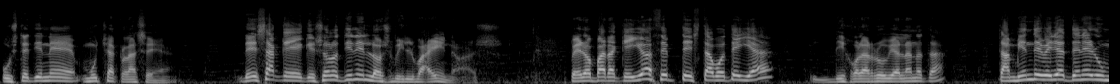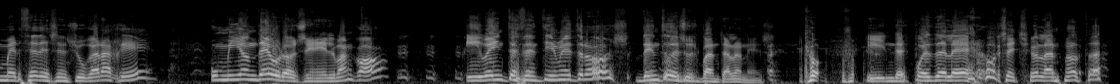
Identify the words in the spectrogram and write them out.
usted tiene mucha clase. De esa que, que solo tienen los bilbaínos. Pero para que yo acepte esta botella, dijo la rubia en la nota, también debería tener un Mercedes en su garaje, un millón de euros en el banco y 20 centímetros dentro de sus pantalones. Y después de leer, os hecho la nota,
